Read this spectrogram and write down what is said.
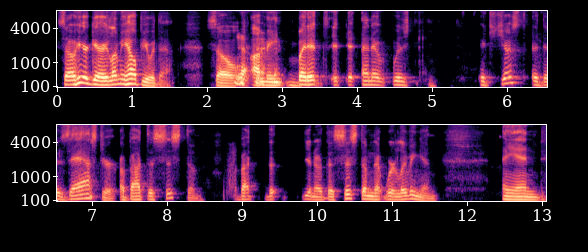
So here, Gary, let me help you with that. So, Yeah. I mean, but it, it, it, and it was, it's just a disaster about the system, about the, you know, the system that we're living in. And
